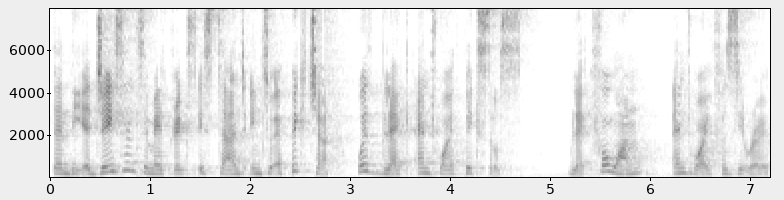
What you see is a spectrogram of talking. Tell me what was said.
Then the adjacency matrix is turned into a picture with black and white pixels, black for 1 and white for 0.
